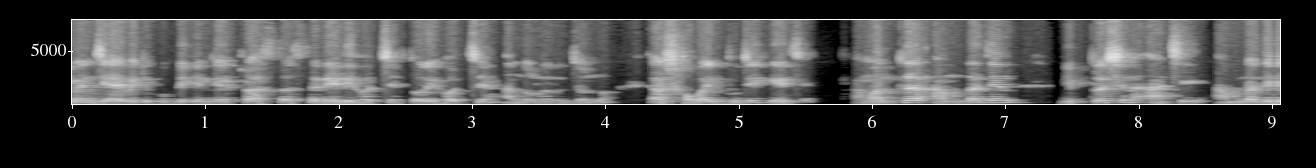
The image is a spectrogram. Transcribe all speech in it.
ইভেন জেআইবিটি ডি ক্যান্ডিডেট আস্তে আস্তে রেডি হচ্ছে, তৈরি হচ্ছে আন্দোলনের জন্য। কারণ সবাই বুঝে গিয়েছে, আমাদের, আমরা যে ডিপ্রেশন আছি, আমরা যে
